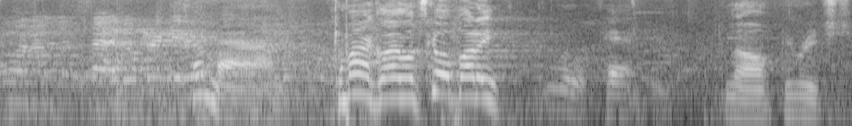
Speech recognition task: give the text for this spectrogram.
going on the side over here. Come on. Come on, Glenn. Let's go, buddy. A little tappy. No, he reached.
